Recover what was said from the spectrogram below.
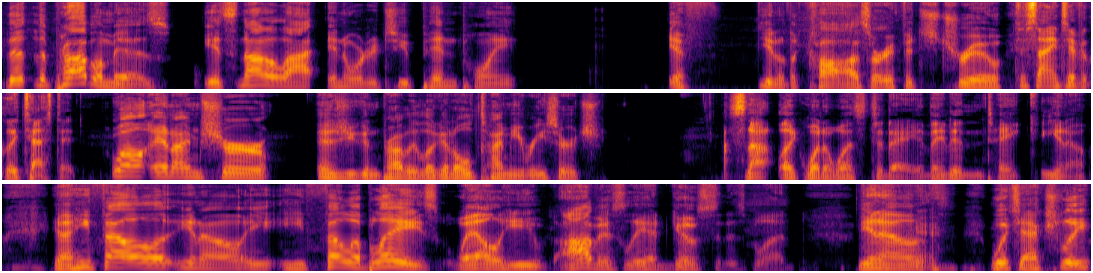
The the problem is it's not a lot in order to pinpoint if you know the cause or if it's true. To scientifically test it. Well, and I'm sure as you can probably look at old timey research, it's not like what it was today. They didn't take, you know, you know, he fell, you know, he, he fell ablaze. Well, he obviously had ghosts in his blood, you know, which actually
